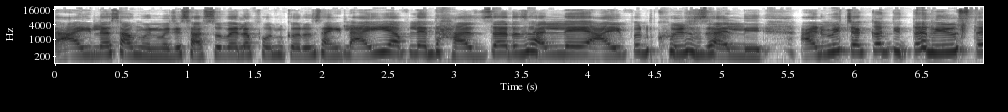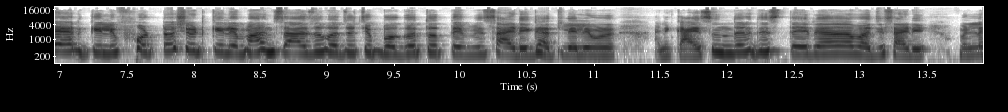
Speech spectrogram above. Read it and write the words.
आईला सांगून म्हणजे सासूबाईला फोन करून सांगितलं आई आपले दहा हजार झाले आई पण खुश झाली. आणि मी चक्क तिथं रील्स तयार केली फोटोशूट केले. माणसं आजूबाजूचे बघत होते मी साडी घातलेली म्हणून. आणि काय सुंदर दिसते र माझी साडी. म्हणलं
